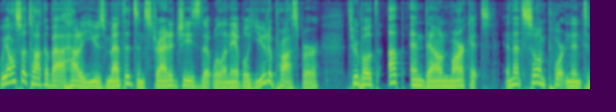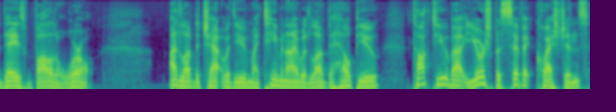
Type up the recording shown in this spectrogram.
We also talk about how to use methods and strategies that will enable you to prosper through both up and down markets. And that's so important in today's volatile world. I'd love to chat with you. My team and I would love to help you, talk to you about your specific questions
